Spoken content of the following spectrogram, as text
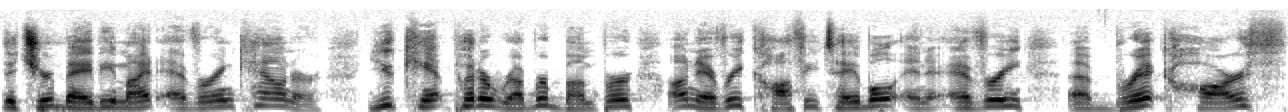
that your baby might ever encounter. You can't put a rubber bumper on every coffee table and every uh, brick hearth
